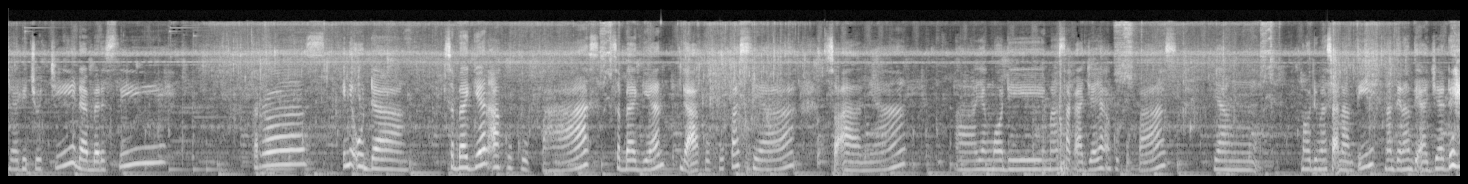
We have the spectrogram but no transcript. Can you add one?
udah dicuci udah bersih. Terus ini udang. Sebagian aku kupas sebagian nggak aku kupas ya. Soalnya uh, yang mau dimasak aja yang aku kupas yang mau dimasak nanti nanti nanti aja deh.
